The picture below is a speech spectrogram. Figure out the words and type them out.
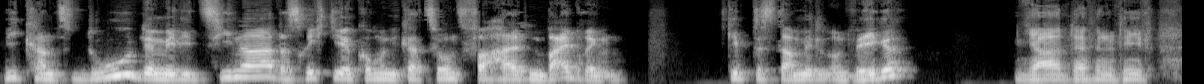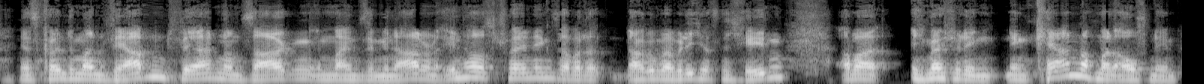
Wie kannst du dem Mediziner das richtige Kommunikationsverhalten beibringen? Gibt es da Mittel und Wege? Ja, definitiv. Jetzt könnte man werbend werden und sagen, in meinem Seminar oder Inhouse-Trainings, aber da, darüber will ich jetzt nicht reden. Aber ich möchte den, den Kern nochmal aufnehmen.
